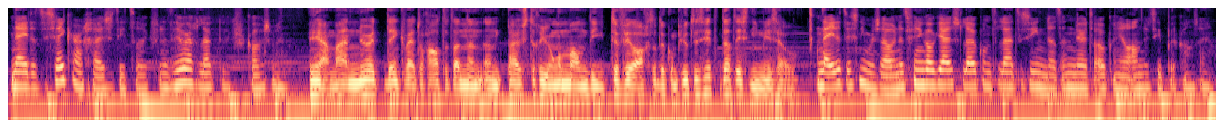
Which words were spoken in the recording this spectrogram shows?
Nee, dat is zeker een geuzetitel. Ik vind het heel erg leuk dat ik verkozen ben. Ja, maar een nerd denken wij toch altijd aan een, een puistige jonge man... die te veel achter de computer zit? Dat is niet meer zo. Nee, dat is niet meer zo. En dat vind ik ook juist leuk om te laten zien... dat een nerd ook een heel ander type kan zijn.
